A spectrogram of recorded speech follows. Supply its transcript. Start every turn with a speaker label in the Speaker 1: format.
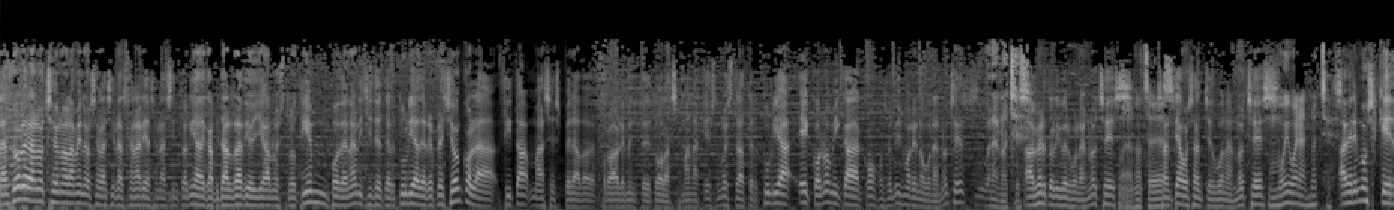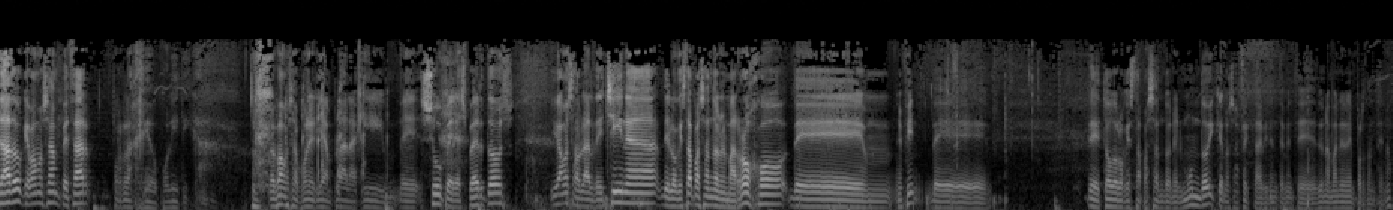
Speaker 1: Las nueve de la noche, una hora menos en las Islas Canarias, en la sintonía de Capital Radio, llega nuestro tiempo de análisis, de tertulia, de reflexión con la cita más esperada probablemente de toda la semana, que es nuestra tertulia económica con José Luis Moreno. Buenas noches.
Speaker 2: buenas noches.
Speaker 1: Alberto Oliver, buenas noches.
Speaker 3: Buenas noches.
Speaker 1: Santiago Sánchez, buenas noches.
Speaker 4: Muy buenas noches.
Speaker 1: A ver, hemos quedado que vamos a empezar por la geopolítica. Nos vamos a poner ya en plan aquí de súper expertos y vamos a hablar de China, de lo que está pasando en el Mar Rojo, de, en fin, de, de todo lo que está pasando en el mundo y que nos afecta evidentemente de una manera importante, ¿no?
